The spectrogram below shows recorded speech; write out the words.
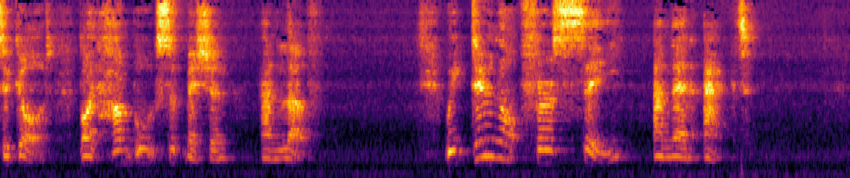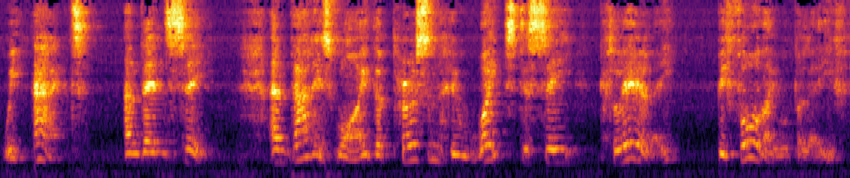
to God by humble submission and love. We do not first see and then act. We act and then see. And that is why the person who waits to see clearly before they will believe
